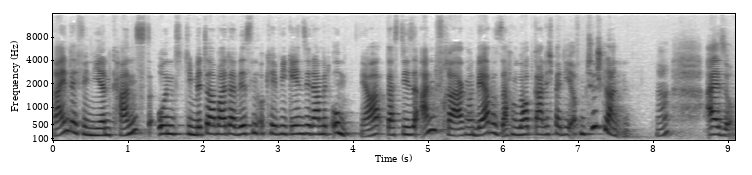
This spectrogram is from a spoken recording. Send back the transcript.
rein definieren kannst und die Mitarbeiter wissen, okay, wie gehen sie damit um? Ja, dass diese Anfragen und Werbesachen überhaupt gar nicht bei dir auf dem Tisch landen. Ja? Also,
